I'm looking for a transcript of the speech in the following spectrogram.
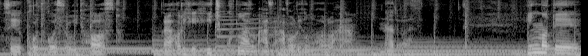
واسه کورتیکو استروید هاست در حالی که هیچ کدوم از عوارض اونها رو هم نداره. این ماده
